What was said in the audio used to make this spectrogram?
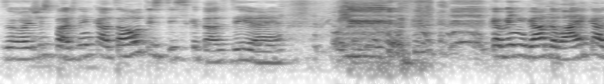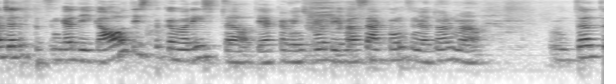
Es domāju, viņš vispār zina, kāds autists izskatās dzīvē. Un, ka viņa gada laikā 14 gadīga autista, ka var izcelt, ja, ka viņš būtībā sāk funkcionēt normāli. Un tad,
